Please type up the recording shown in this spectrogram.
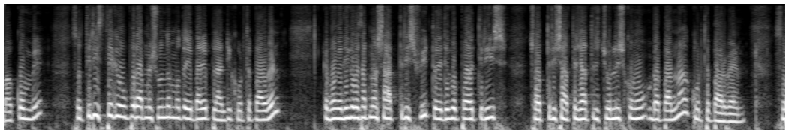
বা কমবে সো তিরিশ থেকে উপরে আপনি সুন্দর মতো এই বাড়ির প্ল্যানটি করতে পারবেন। এবং এদিকে রয়েছে আপনার সাতত্রিশ ফিট তো এদিকে পঁয়ত্রিশ, ছত্রিশ, সাতত্রিশ, আটত্রিশ, চল্লিশ কোনো ব্যাপার না, করতে পারবেন। সো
